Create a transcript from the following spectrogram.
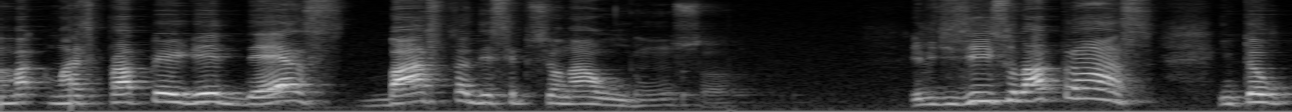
Mas, mas para perder 10, basta decepcionar um. Um só. Ele dizia isso lá atrás. Então,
